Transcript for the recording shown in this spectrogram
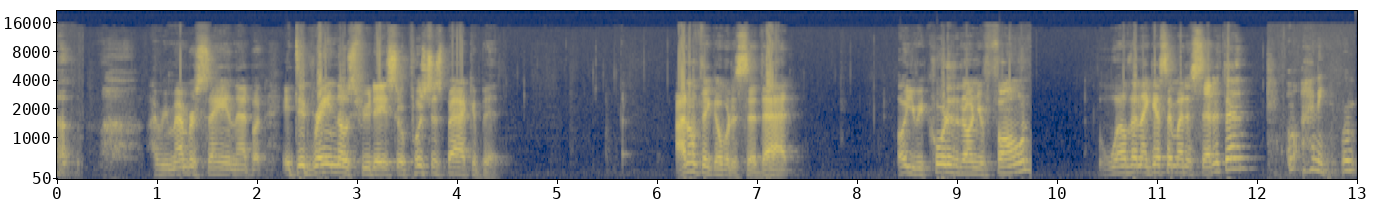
I remember saying that, but it did rain those few days, so it pushed us back a bit. I don't think I would have said that. Oh, you recorded it on your phone? Well, then I guess I might have said it then. Oh, honey, re-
